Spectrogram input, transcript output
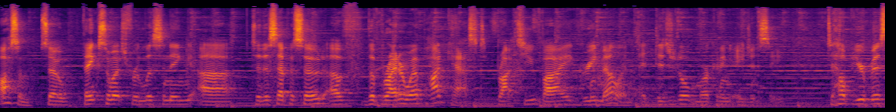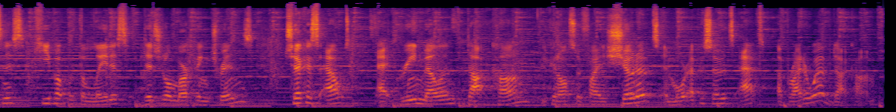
Awesome. So thanks so much for listening uh, to this episode of the Brighter Web Podcast, brought to you by Green Melon, a digital marketing agency. To help your business keep up with the latest digital marketing trends, check us out at greenmelon.com. You can also find show notes and more episodes at abrighterweb.com.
